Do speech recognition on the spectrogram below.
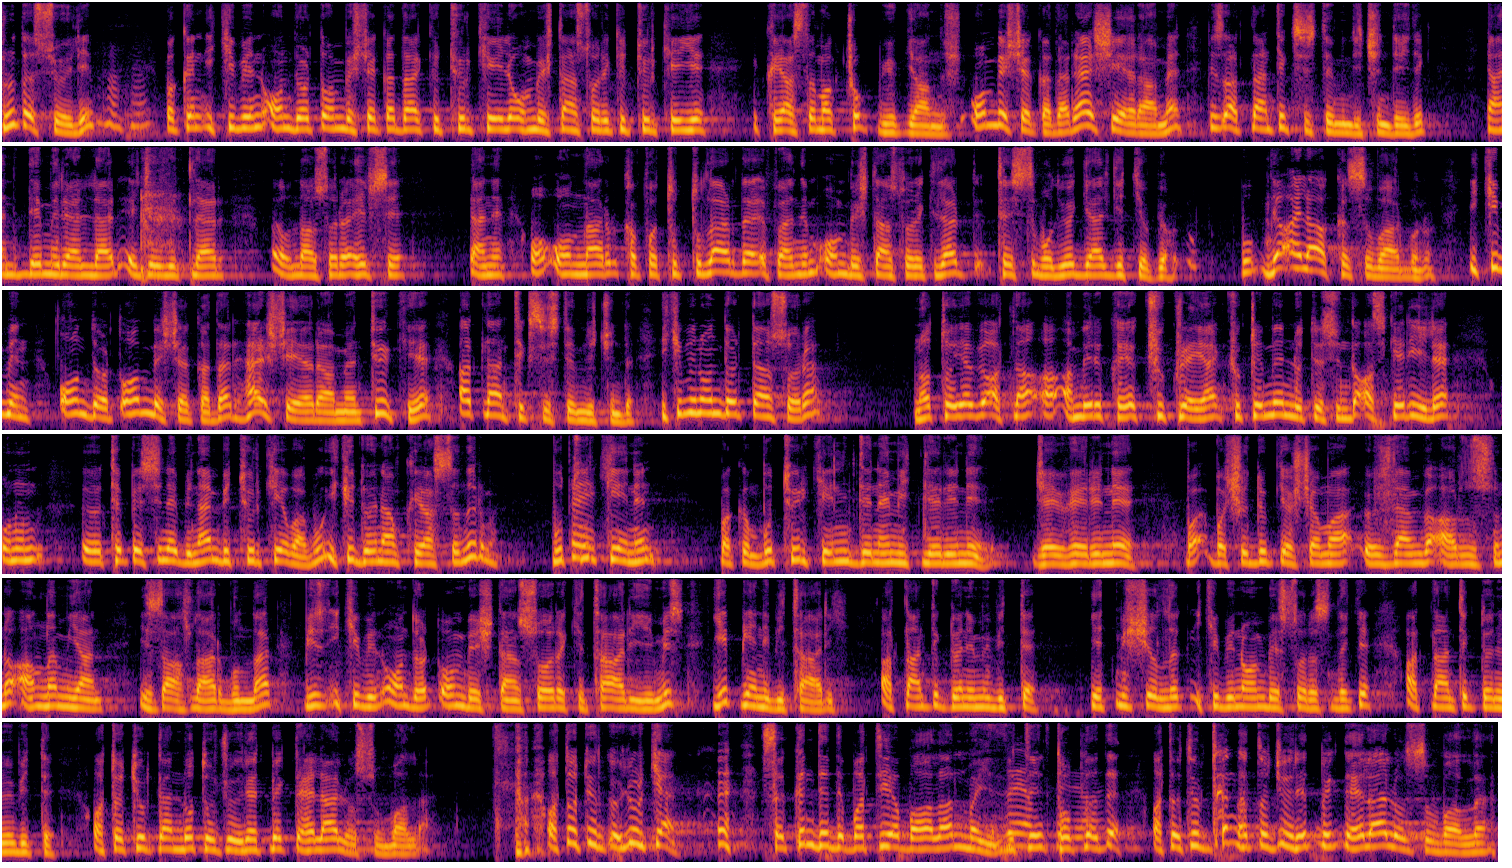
Şunu da söyleyeyim. Bakın 2014-15'e kadarki Türkiye ile 15'ten sonraki Türkiye'yi kıyaslamak çok büyük yanlış. 15'e kadar her şeye rağmen biz Atlantik sistemin içindeydik. Yani Demireller, Ecevitler, ondan sonra hepsi yani o, onlar kafa tuttular da efendim 15'ten sonrakiler teslim oluyor, gel git yapıyor. Bu ne alakası var bunun? 2014-15'e kadar her şeye rağmen Türkiye Atlantik sistemin içinde. 2014'ten sonra NATO'ya ve Amerika'ya kükreyen, kükremenin ötesinde askeriyle onun e, tepesine binen bir Türkiye var. Bu iki dönem kıyaslanır mı? Bu. Türkiye'nin bakın bu Türkiye'nin dinamiklerini, cevherini, ba- başıdük yaşama özlem ve arzusunu anlamayan izahlar bunlar. Biz 2014-15'ten sonraki tarihimiz yepyeni bir tarih. Atlantik dönemi bitti. 70 yıllık 2015 sonrasındaki Atlantik dönemi bitti. Atatürk'ten NATO'cu üretmek de helal olsun valla. Atatürk ölürken sakın dedi batıya bağlanmayın. Bütün topladı. Atatürk'ten NATO'cu üretmek de helal olsun valla.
